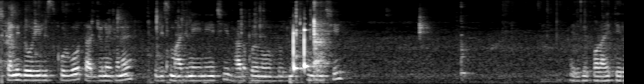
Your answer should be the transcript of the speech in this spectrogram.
আজকে আমি দই ইলিশ করব, তার জন্য এখানে ইলিশ মাছ নিয়ে নিয়েছি, ভালো করে নুন হলুদ মাখিয়ে নিয়েছি। এদিকে কড়াই তেল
